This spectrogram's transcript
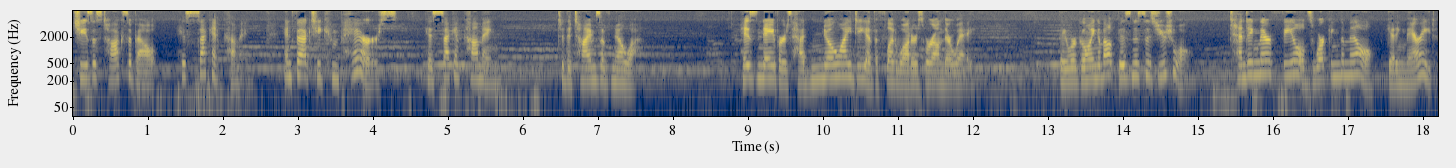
Jesus talks about his second coming. In fact, he compares his second coming to the times of Noah. His neighbors had no idea the floodwaters were on their way. They were going about business as usual, tending their fields, working the mill, getting married.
